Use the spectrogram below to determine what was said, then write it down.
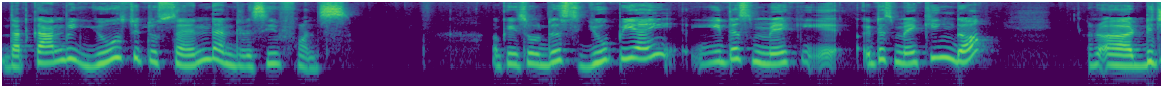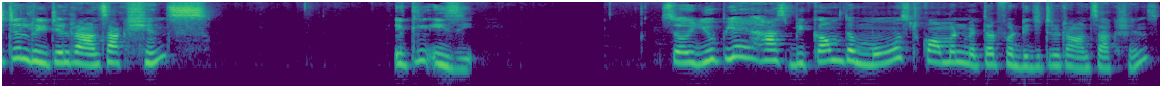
that can be used to send and receive funds okay so this UPI it is making it is making the uh, digital retail transactions little easy so UPI has become the most common method for digital transactions.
